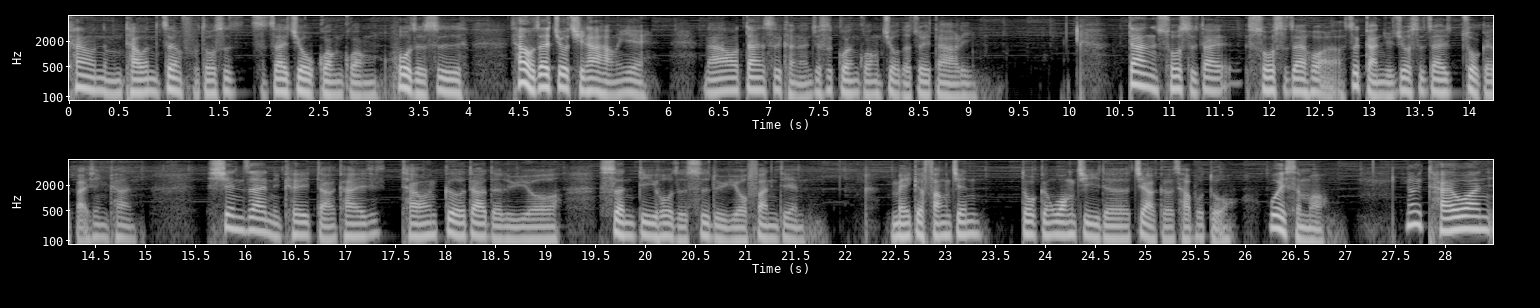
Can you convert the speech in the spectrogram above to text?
看你们台湾的政府都是只在救观光，或者是他有在救其他行业，然后但是可能就是观光救的最大力。但说实在，说实在话了，这感觉就是在做给百姓看。现在你可以打开台湾各大的旅游胜地或者是旅游饭店，每个房间都跟旺季的价格差不多。为什么？因为台湾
